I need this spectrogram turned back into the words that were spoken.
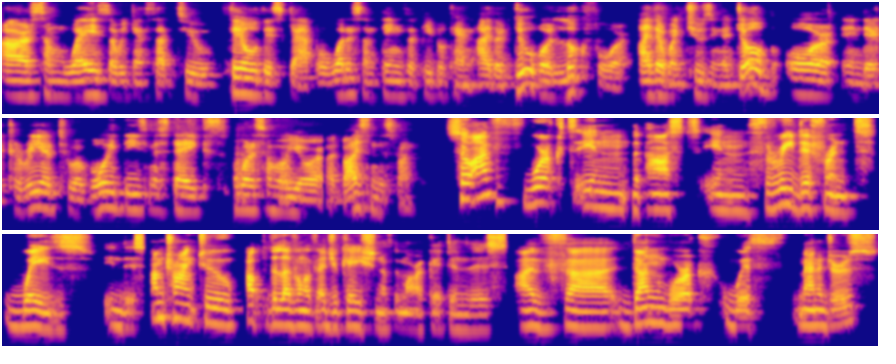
are some ways that we can start to fill this gap or what are some things that people can either do or look for either when choosing a job or in their career to avoid these mistakes? What are some of your advice in this front? So I've worked in the past in three different ways in this. I'm trying to up the level of education of the market in this. I've uh, done work with managers,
